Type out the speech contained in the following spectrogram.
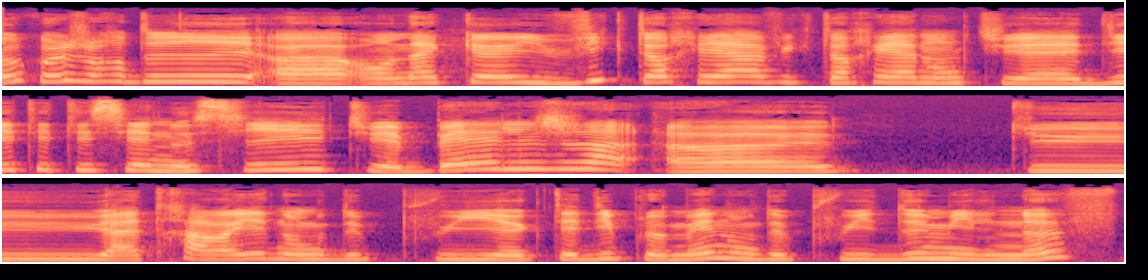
Donc aujourd'hui, euh, on accueille Victoria. Victoria, donc tu es diététicienne aussi, tu es belge, euh, tu as travaillé donc depuis euh, que tu es diplômée, donc depuis 2009,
